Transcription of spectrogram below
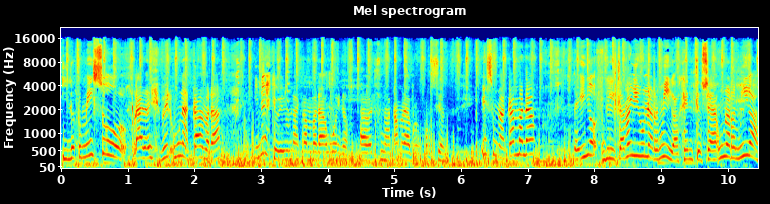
y lo que me hizo claro es ver una cámara, y no es que ver una cámara, bueno, a ver, es una cámara de proporción. Es una cámara, te digo, del tamaño de una hormiga, gente. O sea, una hormiga,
